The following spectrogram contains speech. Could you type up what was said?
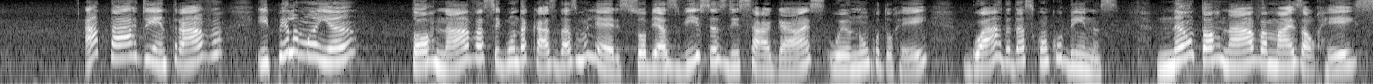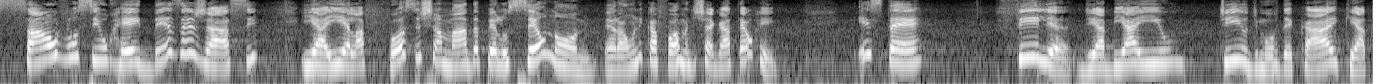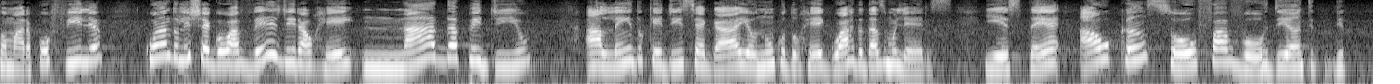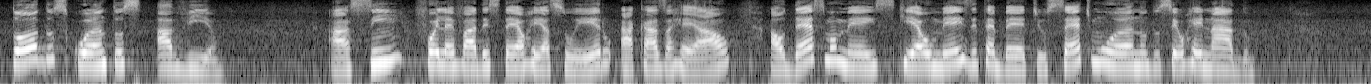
À tarde entrava e pela manhã tornava a segunda casa das mulheres, sob as vistas de Sargás, o eunuco do rei, guarda das concubinas. Não tornava mais ao rei, salvo se o rei desejasse, e aí ela fosse chamada pelo seu nome. Era a única forma de chegar até o rei. Esté, filha de Abiail, tio de Mordecai, que a tomara por filha, quando lhe chegou a vez de ir ao rei, nada pediu, além do que disse Egai, eunuco do rei, guarda das mulheres. E Esté alcançou favor diante de todos quantos haviam. Assim foi levada Esté ao rei Assuero, à casa real, ao décimo mês, que é o mês de Tebete, o sétimo ano do seu reinado.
